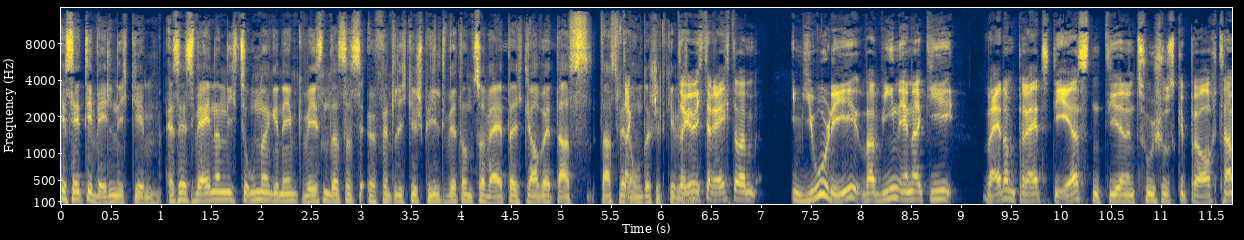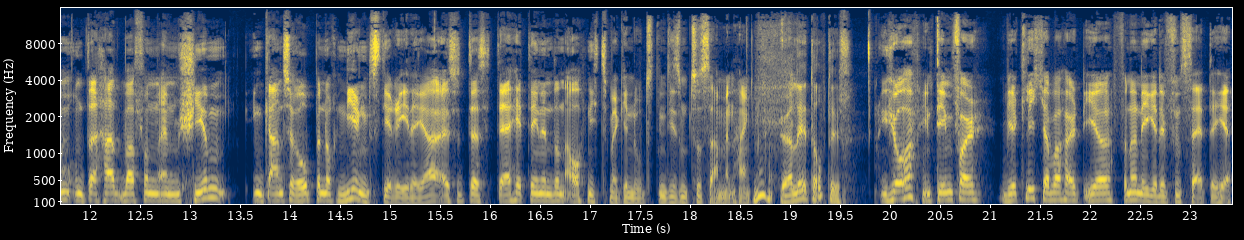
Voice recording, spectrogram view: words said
es hätte die Wellen nicht geben. Also es wäre ihnen nicht so unangenehm gewesen, dass es öffentlich gespielt wird und so weiter. Ich glaube, das, das wäre der Unterschied gewesen. Da gebe ich dir recht, aber im Juli war Wien Energie weit und breit die ersten, die einen Zuschuss gebraucht haben und da hat, war von einem Schirm in ganz Europa noch nirgends die Rede, ja. Also das, der hätte ihnen dann auch nichts mehr genutzt in diesem Zusammenhang. Hm, early Adopters. Ja, in dem Fall wirklich, aber halt eher von der negativen Seite her.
